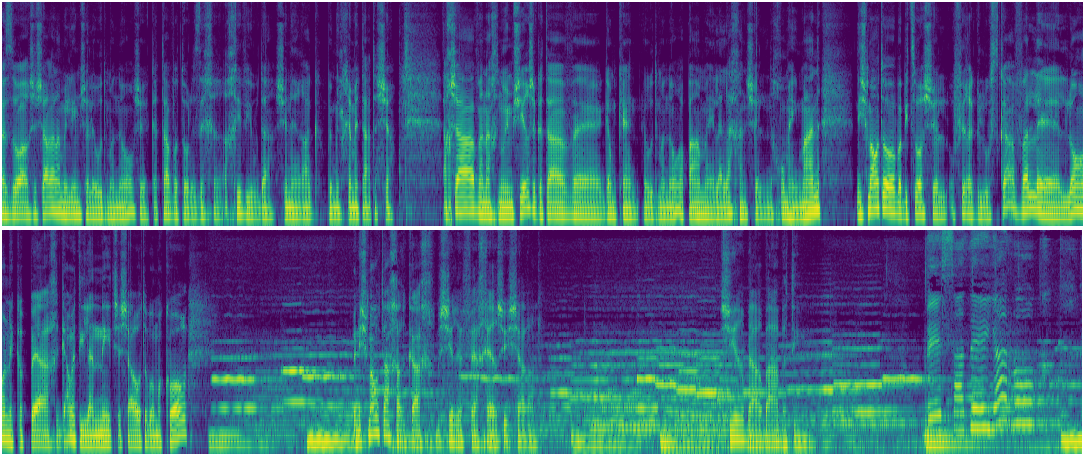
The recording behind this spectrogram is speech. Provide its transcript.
רבקה זוהר ששר על המילים של אהוד מנור, שכתב אותו לזכר אחיו יהודה שנהרג במלחמת ההתשה. עכשיו אנחנו עם שיר שכתב אה, גם כן אהוד מנור, הפעם אה, ללחן של נחום הימן. נשמע אותו בביצוע של אופירה גלוסקה, אבל אה, לא נקפח גם את אילנית ששרה אותו במקור. ונשמע אותה אחר כך בשיר יפה אחר שהיא שרה. שיר בארבעה בתים. בשדה ירוק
